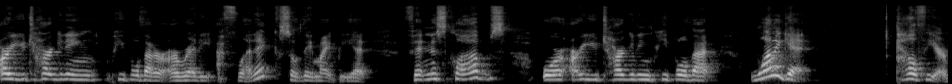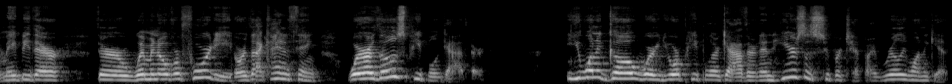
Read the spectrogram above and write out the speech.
are you targeting people that are already athletic? So they might be at fitness clubs, or are you targeting people that want to get healthier? Maybe they're they're women over 40 or that kind of thing. Where are those people gathered? You want to go where your people are gathered. And here's a super tip I really want to give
